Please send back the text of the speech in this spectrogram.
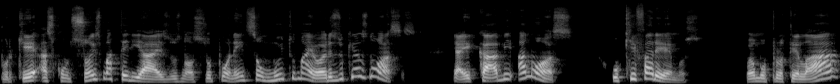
Porque as condições materiais dos nossos oponentes são muito maiores do que as nossas. E aí cabe a nós. O que faremos? Vamos protelar?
